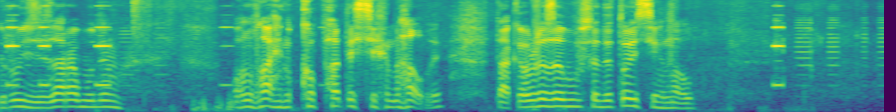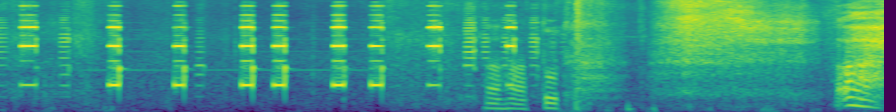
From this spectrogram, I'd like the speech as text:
Друзі, зараз будемо онлайн копати сигнали. Так, я вже забувся, де той сигнал. Ага, тут. Ах.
